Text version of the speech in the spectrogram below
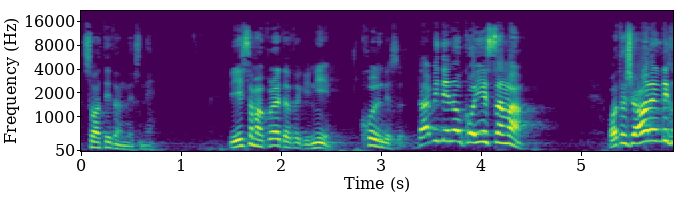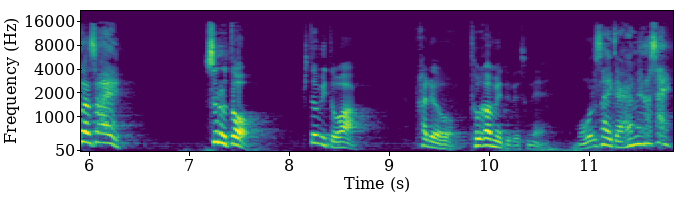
座っていたんですねで。イエス様が来られたときに、こう言うんです。ダビデの子イエス様、私を憐れんでくださいすると、人々は彼を咎めてですね、もううるさいからやめなさい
